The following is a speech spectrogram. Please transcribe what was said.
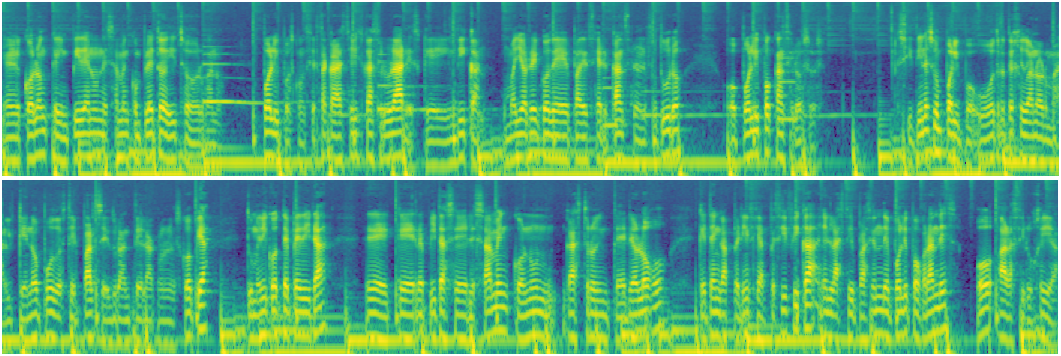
en el colon que impiden un examen completo de dicho órgano pólipos con ciertas características celulares que indican un mayor riesgo de padecer cáncer en el futuro o pólipos cancerosos. si tienes un pólipo u otro tejido anormal que no pudo extirparse durante la colonoscopia, tu médico te pedirá eh, que repitas el examen con un gastroenterólogo que tenga experiencia específica en la extirpación de pólipos grandes o a la cirugía.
